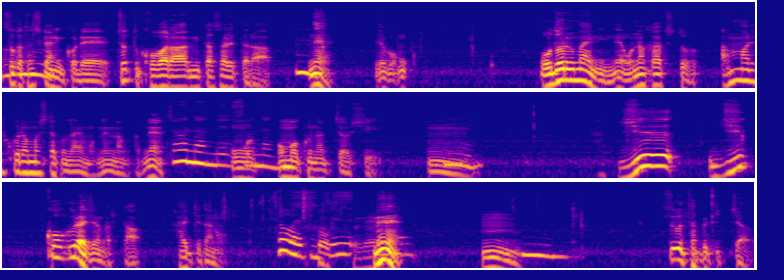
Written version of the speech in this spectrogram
そうか確かにこれちょっと小腹満たされたらうん、ねやっぱ踊る前にねお腹ちょっとあんまり膨らましたくないもんねなんかね。そうなんですそう重なんです。重くなっちゃうし。ううん。ん、10 10個ぐらいじゃなかった？入ってたの。そうですね。そうっすね。ね。ううん。ん。すぐ食べきっちゃう。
